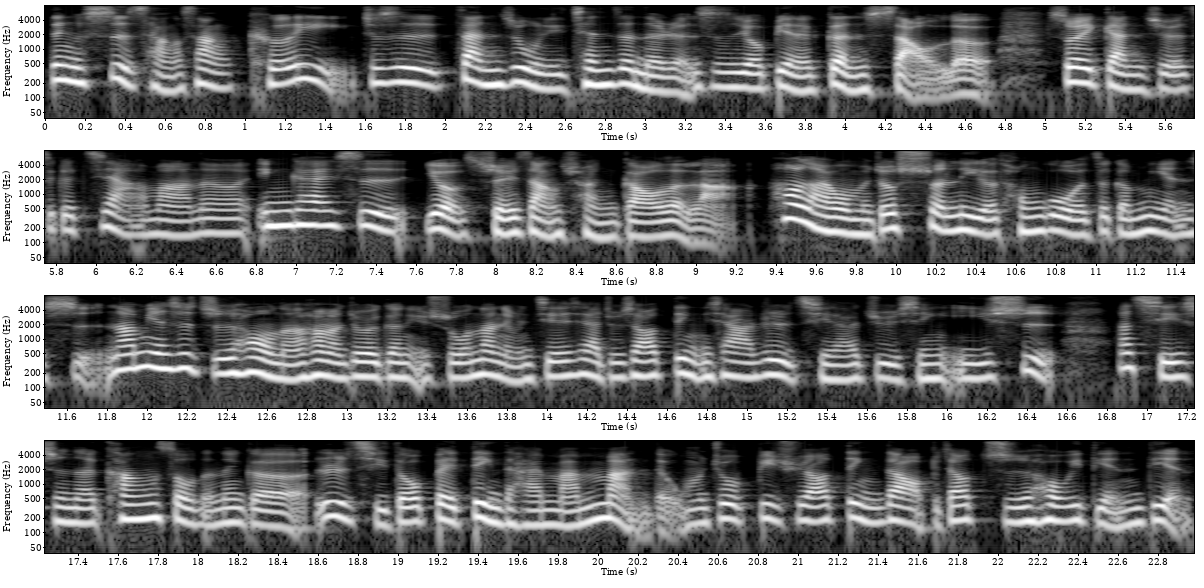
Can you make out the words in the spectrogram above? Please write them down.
那个市场上可以就是赞助你签证的人，是不是又变得更少了？所以感觉这个价码呢，应该是又水涨船高了啦。后来我们就顺利的通过这个面试。那面试之后呢，他们就会跟你说，那你们接下来就是要定下日期来举行仪式。那其实呢，Council 的那个日期都被定的还满满的，我们就必须要定到比较之后一点点。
